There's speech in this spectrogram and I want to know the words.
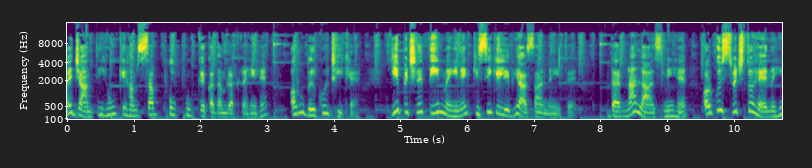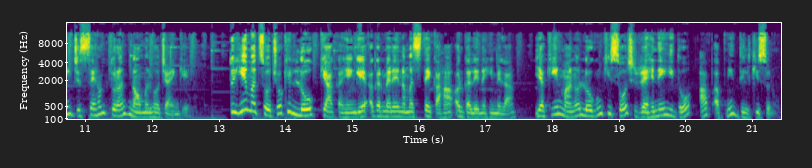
मैं जानती हूँ कि हम सब फूक फूक के कदम रख रहे हैं और वो बिल्कुल ठीक है। ये पिछले तीन महीने किसी के लिए भी आसान नहीं थे। डरना लाजमी है और कोई स्विच तो है नहीं जिससे हम तुरंत नॉर्मल हो जाएँगे। तो ये मत सोचो कि लोग क्या कहेंगे अगर मैंने नमस्ते कहा और गले नहीं मिला। यकीन मानो, लोगों की सोच रहने ही दो, आप अपनी दिल की सुनो।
